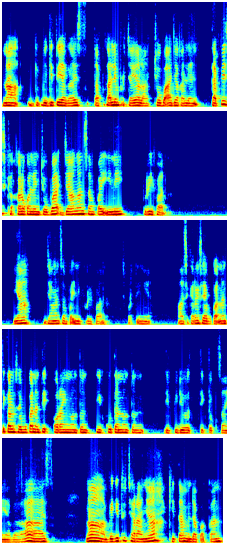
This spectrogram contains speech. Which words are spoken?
Nah begitu ya guys. Tapi kalian percayalah coba aja kalian. Tapi kalau kalian coba jangan sampai ini privat. Ya jangan sampai ini privat. Seperti ini ya. Nah sekarang saya buka. Nanti kalau saya buka nanti orang yang nonton ikutan nonton di video tiktok saya guys nah begitu caranya kita mendapatkan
